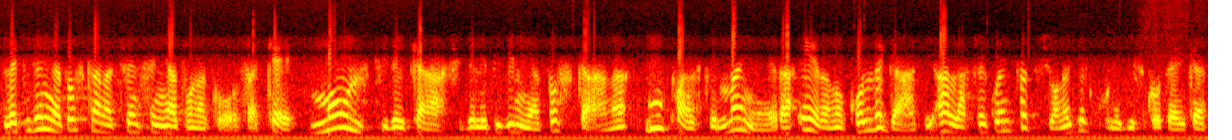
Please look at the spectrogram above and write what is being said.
l'epidemia toscana ci ha insegnato una cosa, che molti dei casi dell'epidemia toscana in qualche maniera erano collegati alla frequentazione di alcune discoteche.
